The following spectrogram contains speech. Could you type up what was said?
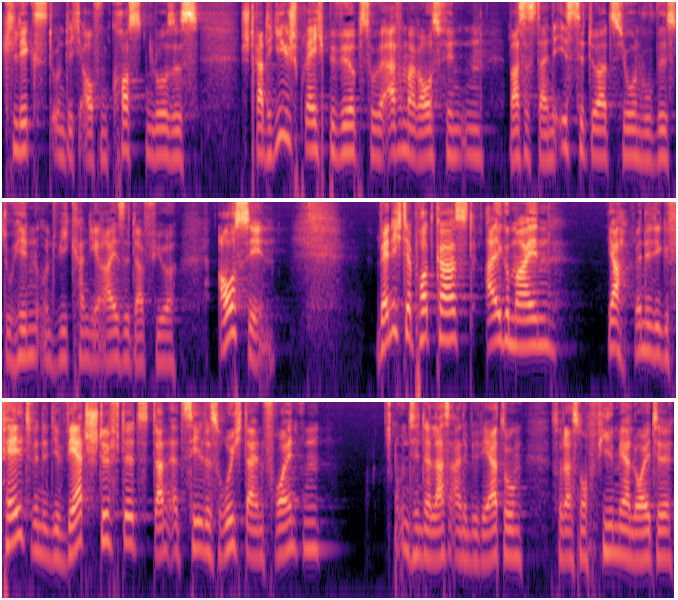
klickst und dich auf ein kostenloses Strategiegespräch bewirbst, wo wir einfach mal rausfinden, was ist deine Ist-Situation, wo willst du hin und wie kann die Reise dafür aussehen. Wenn dich der Podcast allgemein, ja, wenn er dir gefällt, wenn er dir Wert stiftet, dann erzähl das ruhig deinen Freunden und hinterlass eine Bewertung, sodass noch viel mehr Leute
